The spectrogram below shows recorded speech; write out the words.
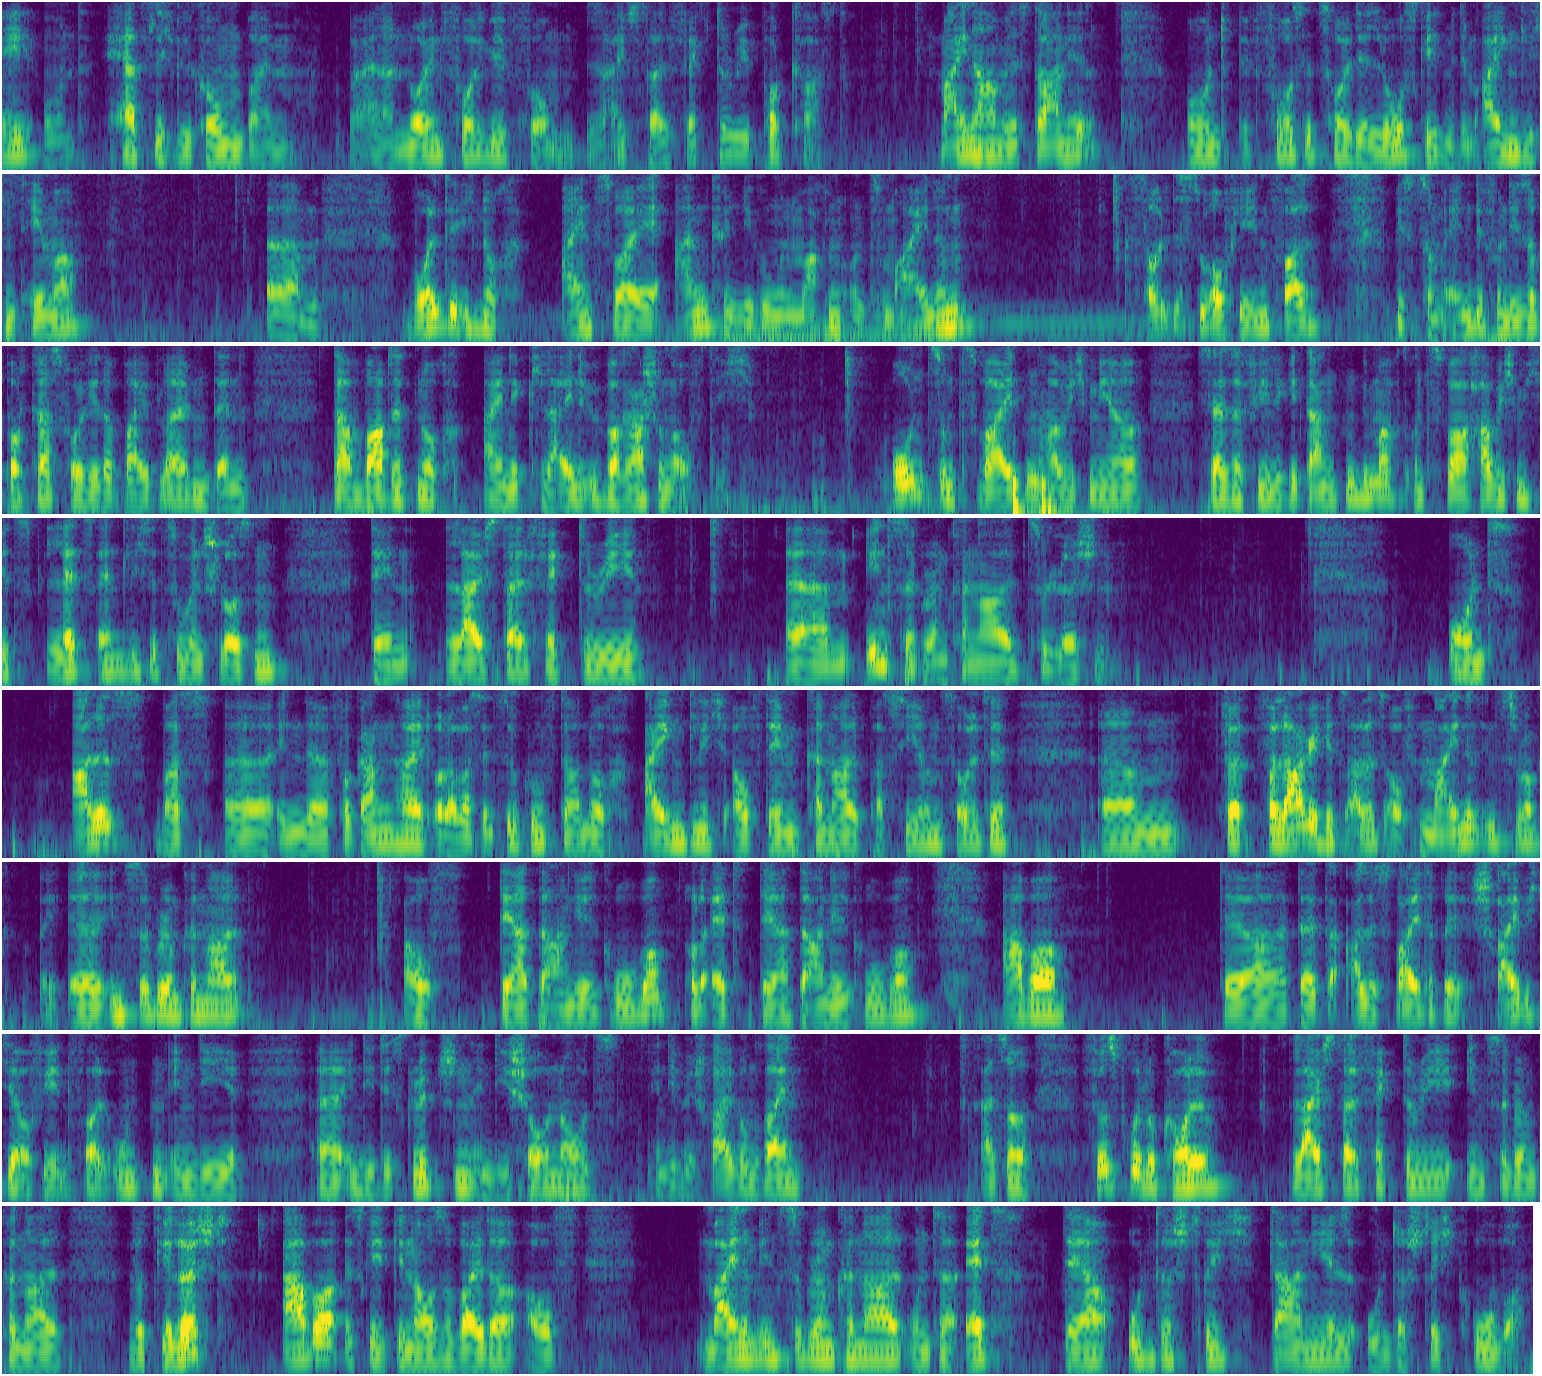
Hey und herzlich willkommen beim, bei einer neuen Folge vom Lifestyle Factory Podcast. Mein Name ist Daniel und bevor es jetzt heute losgeht mit dem eigentlichen Thema, ähm, wollte ich noch ein, zwei Ankündigungen machen. Und zum einen solltest du auf jeden Fall bis zum Ende von dieser Podcast-Folge dabei bleiben, denn da wartet noch eine kleine Überraschung auf dich. Und zum zweiten habe ich mir sehr, sehr viele Gedanken gemacht. Und zwar habe ich mich jetzt letztendlich dazu entschlossen, den Lifestyle Factory ähm, Instagram-Kanal zu löschen. Und alles, was äh, in der Vergangenheit oder was in Zukunft da noch eigentlich auf dem Kanal passieren sollte, ähm, ver verlagere ich jetzt alles auf meinen Insta äh, Instagram-Kanal, auf der Daniel Gruber oder at der Daniel Gruber. Aber der, der, der, alles weitere schreibe ich dir auf jeden Fall unten in die, äh, in die Description, in die Show Notes, in die Beschreibung rein. Also fürs Protokoll Lifestyle Factory Instagram-Kanal wird gelöscht, aber es geht genauso weiter auf meinem Instagram-Kanal unter der Daniel Gruber.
